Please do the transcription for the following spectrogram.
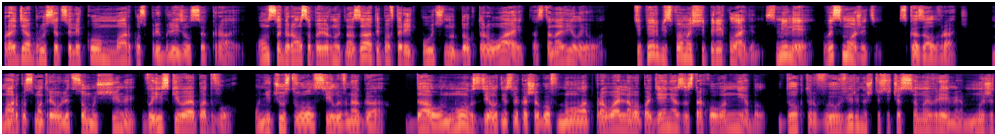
Пройдя брусья целиком, Маркус приблизился к краю. Он собирался повернуть назад и повторить путь, но доктор Уайт остановил его. Теперь без помощи перекладин. Смелее, вы сможете, сказал врач. Маркус смотрел в лицо мужчины, выискивая подвох. Он не чувствовал силы в ногах. Да, он мог сделать несколько шагов, но от провального падения застрахован не был. Доктор, вы уверены, что сейчас самое время? Мы же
